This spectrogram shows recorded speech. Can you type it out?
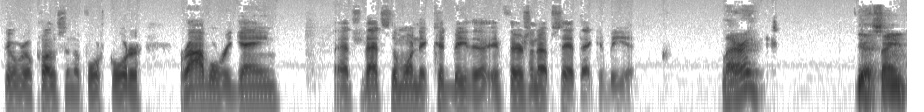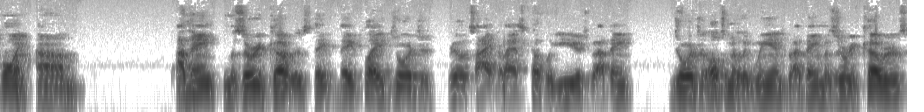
still real close in the fourth quarter. Rivalry game. That's that's the one that could be the if there's an upset, that could be it. Larry. Yeah, same point. Um, I think Missouri covers. They they played Georgia real tight the last couple of years, but I think Georgia ultimately wins. But I think Missouri covers.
